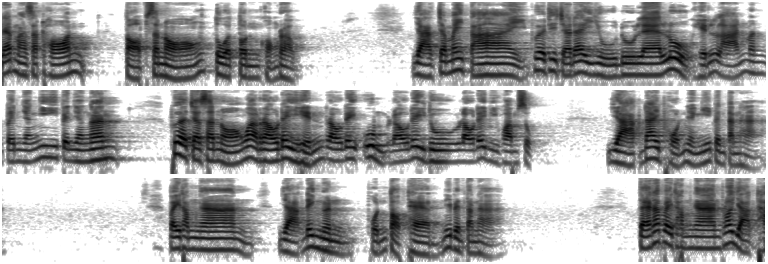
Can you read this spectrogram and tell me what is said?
และมาสะท้อน ตอบสนองตัวตนของเรา อยากจะไม่ตายเพื่อที่จะได้อยู่ดูแลลูกเห็นหลานมันเป็นอย่างนี้เป็นอย่างนั้น เพื่อจะสนองว่าเราได้เห็นเราได้อุ้ม เราได้ดูเราได้มีความสุข อยากได้ผลอย่างนี้เป็นตัณหา ไปทำงานอยากได้เงินผลตอบแทนนี่เป็นตัณหา แต่ถ้าไปทำงานเพราะอยากท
